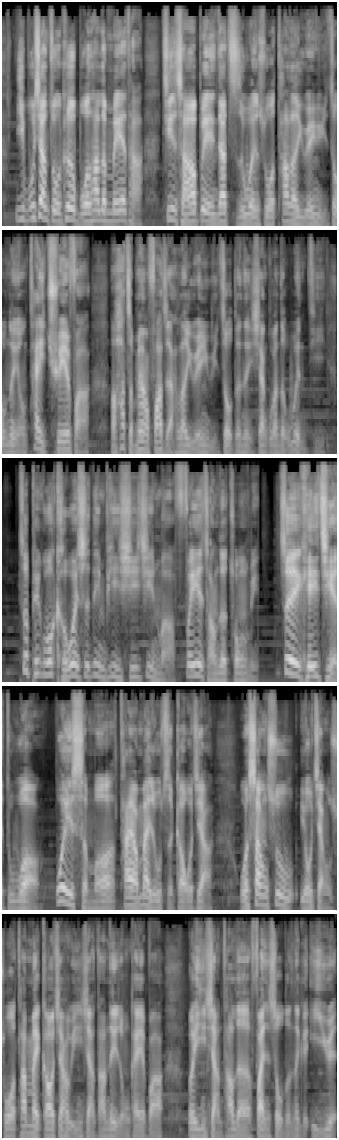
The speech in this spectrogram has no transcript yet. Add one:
你不像佐克伯他的 Meta，经常要被人家质问说他的元宇宙内容太缺乏啊，他怎么样发展他的元宇宙等等相关的问题。这苹果可谓是另辟蹊径嘛，非常的聪明。这也可以解读哦，为什么它要卖如此高价？我上述有讲说，它卖高价会影响它内容开发，会影响它的贩售的那个意愿。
